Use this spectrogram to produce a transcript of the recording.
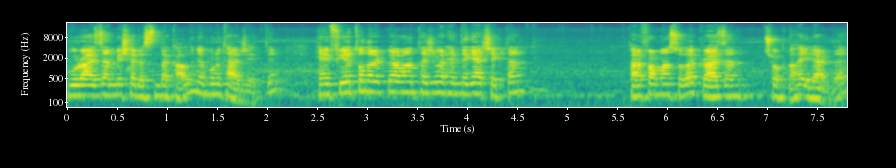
bu Ryzen 5 arasında kaldım ve bunu tercih ettim. Hem fiyat olarak bir avantajı var hem de gerçekten performans olarak Ryzen çok daha ileride.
